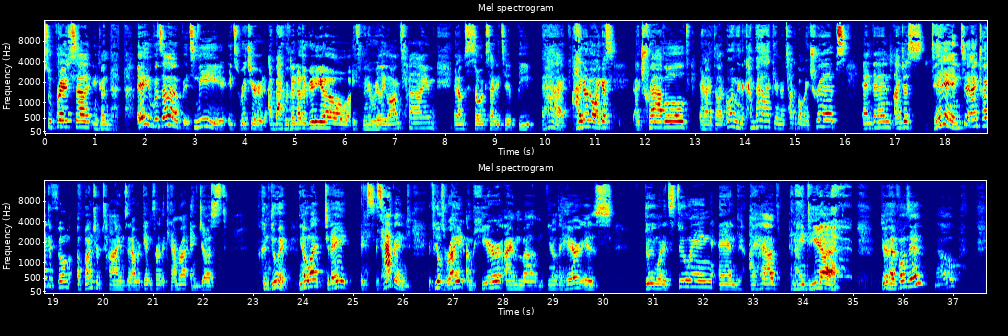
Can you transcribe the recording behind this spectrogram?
Sorpresa Incantata. Hey, what's up? It's me. It's Richard. I'm back with another video. It's been a really long time and I'm so excited to be back. I don't know, I guess I traveled and I thought, oh, I'm going to come back and talk about my trips. And then I just didn't. And I tried to film a bunch of times and I would get in front of the camera and just couldn't do it. You know what? Today it's, it's happened it feels right. I'm here. I'm, um, you know, the hair is doing what it's doing, and I have an idea. Do you have headphones in? No.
